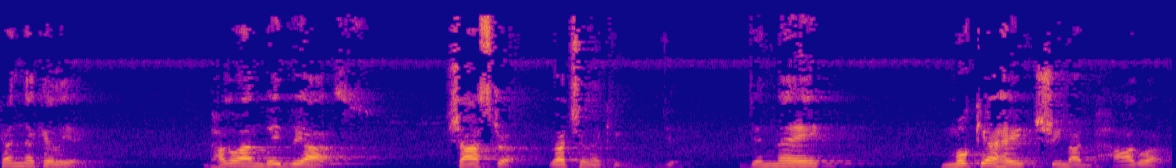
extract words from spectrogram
करने के लिए भगवान वेदव्यास शास्त्र रचना की, जिनमें मुख्य है श्रीमद् भागवत।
